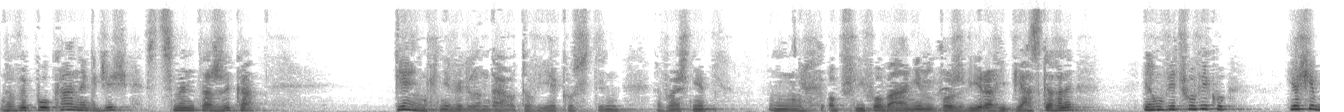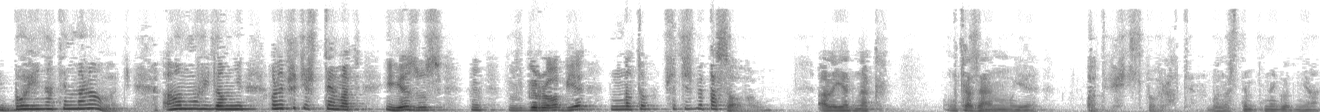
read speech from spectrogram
no, wypłukane gdzieś z cmentarzyka. Pięknie wyglądało to wieko z tym właśnie obszlifowaniem po żwirach i piaskach, ale ja mówię, człowieku, ja się boję na tym malować. A on mówi do mnie, ale przecież temat Jezus w grobie, no to przecież by pasował. Ale jednak kazałem mu je odwieźć z powrotem, bo następnego dnia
